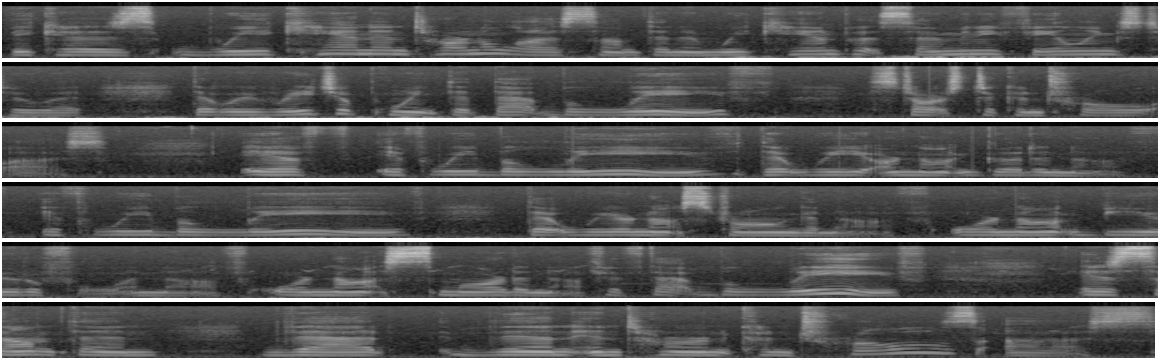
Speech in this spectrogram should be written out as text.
because we can internalize something and we can put so many feelings to it that we reach a point that that belief starts to control us. If, if we believe that we are not good enough, if we believe that we're not strong enough or not beautiful enough or not smart enough, if that belief is something that then in turn controls us,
